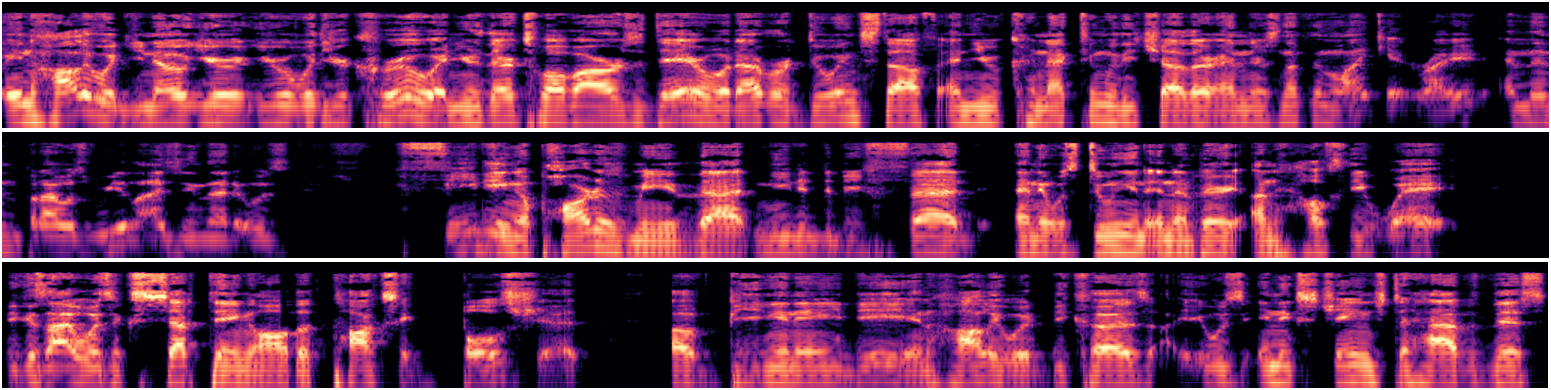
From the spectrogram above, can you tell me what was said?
in Hollywood, you know, you're you're with your crew and you're there 12 hours a day or whatever doing stuff and you're connecting with each other and there's nothing like it, right? And then but I was realizing that it was feeding a part of me that needed to be fed and it was doing it in a very unhealthy way because I was accepting all the toxic bullshit of being an AD in Hollywood because it was in exchange to have this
